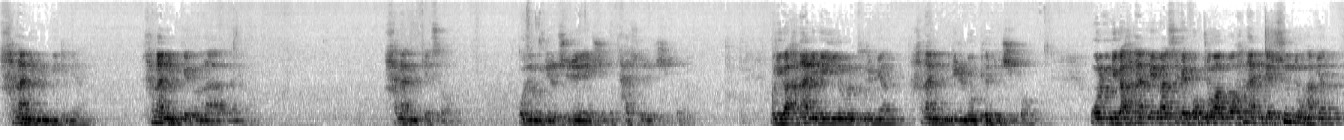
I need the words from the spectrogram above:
하나님을 믿으면, 하나님께로 나아가면, 하나님께서 오늘 우리를 주장해 주시고 다스려 주시고, 우리가 하나님의 이름을 부르면 하나님 우리를 높여 주시고, 오늘 우리가 하나님의 말씀에 복종하고 하나님께 순종하면,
